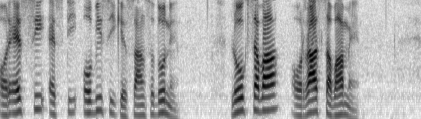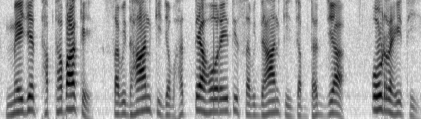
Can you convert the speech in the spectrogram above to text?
और S C S T O B C के सांसदों ने लोकसभा और राज्यसभा में मेजे थपथपा के संविधान की जब हत्या हो रही थी, संविधान की जब धज्जिया उड़ रही थी,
